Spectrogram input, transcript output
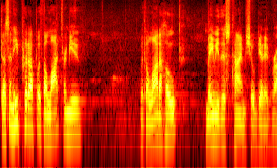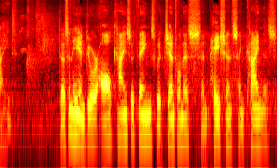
Doesn't he put up with a lot from you? With a lot of hope? Maybe this time she'll get it right. Doesn't he endure all kinds of things with gentleness and patience and kindness?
